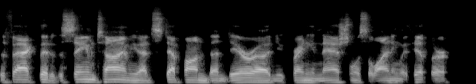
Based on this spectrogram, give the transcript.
the fact that at the same time you had Stepan Bandera and Ukrainian nationalists aligning with Hitler,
